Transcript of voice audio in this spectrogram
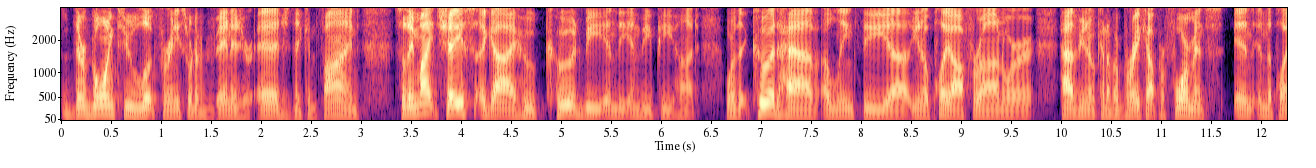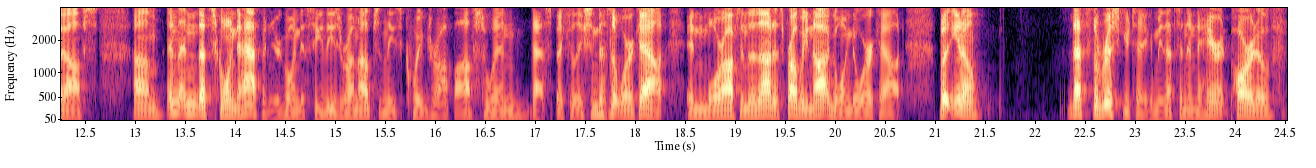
they're going to look for any sort of advantage or edge they can find. So they might chase a guy who could be in the MVP hunt, or that could have a lengthy, uh, you know, playoff run, or have you know kind of a breakout performance in in the playoffs. Um, and then that's going to happen. You're going to see these run ups and these quick drop offs when that speculation doesn't work out. And more often than not, it's probably not going to work out. But, you know, that's the risk you take. I mean, that's an inherent part of,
